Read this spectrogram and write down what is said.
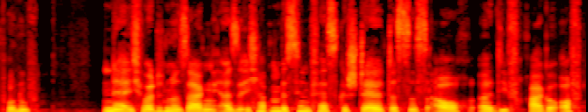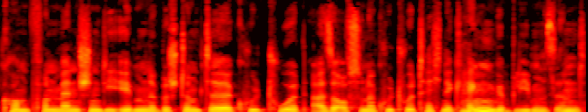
Frau Nuff? Ja, ich wollte nur sagen, also ich habe ein bisschen festgestellt, dass es auch äh, die Frage oft kommt von Menschen, die eben eine bestimmte Kultur, also auf so einer Kulturtechnik mhm. hängen geblieben sind.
